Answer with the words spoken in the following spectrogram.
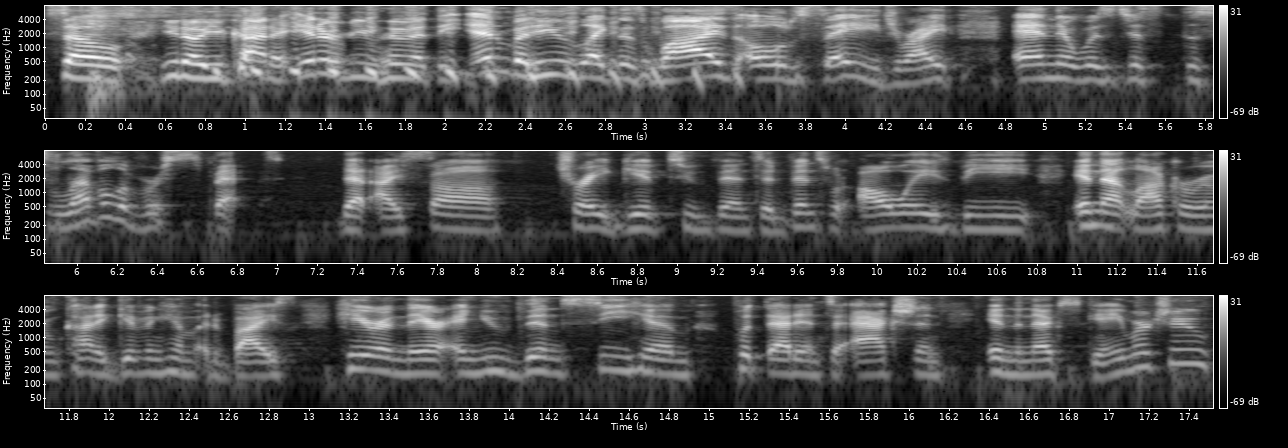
So, you know, you kind of interview him at the end, but he was like this wise old sage, right? And there was just this level of respect that I saw Trae give to Vince. And Vince would always be in that locker room, kind of giving him advice here and there. And you then see him put that into action in the next game or two.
